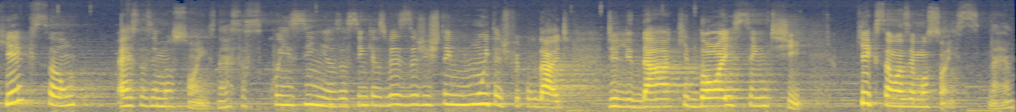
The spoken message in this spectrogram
que, que são essas emoções, né? essas coisinhas assim que às vezes a gente tem muita dificuldade de lidar, que dói sentir. O que, que são as emoções? Né?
